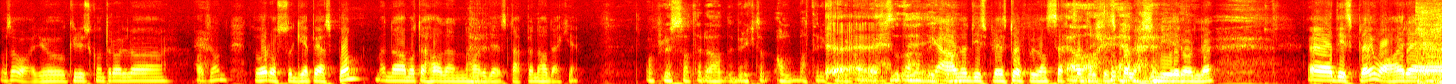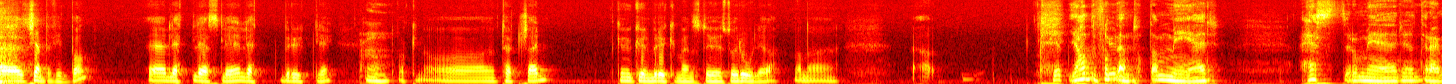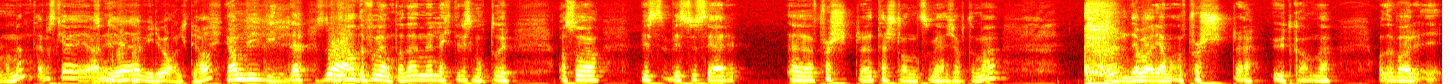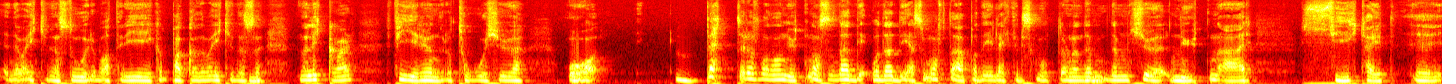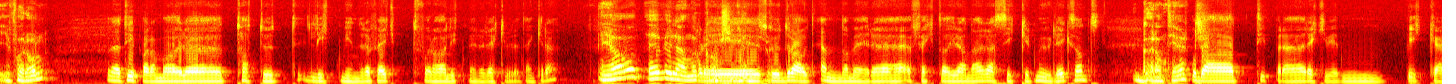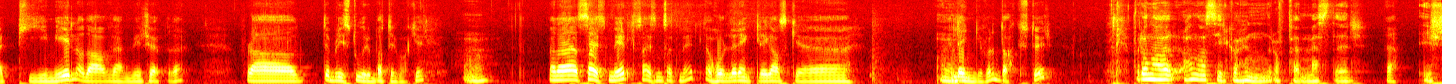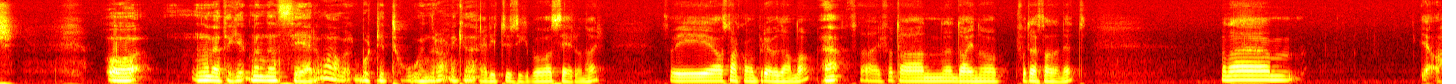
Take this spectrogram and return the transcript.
og så var det jo cruisekontroll og alt sånt. Det var også GPS på den, men da måtte jeg ha den harde Davidson-appen. Det hadde jeg ikke. Og pluss at dere hadde brukt opp all batteri hadde Ja, men displayet står på uansett, Ja, så det spiller så mye rolle. Uh, displayet var uh, kjempefint på den. Uh, lett leselig, lett brukelig. Mm. Det var ikke noe touchskjerm. Kunne kun bruke mens du sto rolig, da. Men eh. Helt Jeg hadde forventa mer hester og mer dreiemoment. Det Det vil du alltid ha. Ja, men vi vil det. Men jeg hadde forventa det. En elektrisk motor. Altså, hvis, hvis du ser eh, første Teslaen som jeg kjøpte meg, det var en av de første utgavene. Og det var, det var ikke den store batteripakka, det var ikke det større. Men allikevel 422 og bøtter og spann av Newton. Altså det det, og det er det som ofte er på de elektriske motorene. De, de kjører, Newton er sykt høyt i, i forhold. Jeg tipper de har eh, tatt ut litt mindre effekt for å ha litt mer rekkevidde, tenker jeg. Ja, det vil jeg nok kanskje tenke. skal du dra ut enda mer effekt av de greiene her, det er sikkert mulig, ikke sant? Garantert. Og da tipper jeg rekkevidden ikke er ti mil, og da hvem vil kjøpe det? For da det blir store batteripakker. Mm. Men det er 16 mil, 16-17 mil. Det holder egentlig ganske Mm. lenge for en dagstur. For han har, han har ca. 105 hester Ja. ish. Og nå vet jeg ikke, men den serien har vel borti 200, har den ikke Jeg er litt usikker på hva Zeroen har. Så vi har snakka om å prøve den da. Ja. Så vi får ta en da inn og få testa den litt. Men um, ja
